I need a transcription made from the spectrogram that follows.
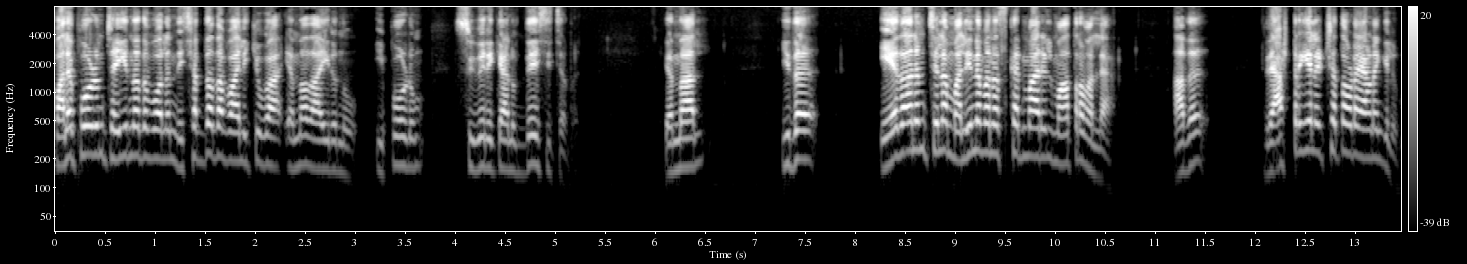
പലപ്പോഴും ചെയ്യുന്നത് പോലെ നിശബ്ദത പാലിക്കുക എന്നതായിരുന്നു ഇപ്പോഴും സ്വീകരിക്കാൻ ഉദ്ദേശിച്ചത്. എന്നാൽ ഇത് ഏതാനും ചില മലിനമനസ്കന്മാരിൽ മാത്രമല്ല അത് രാഷ്ട്രീയ ലക്ഷ്യത്തോടെയാണെങ്കിലും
